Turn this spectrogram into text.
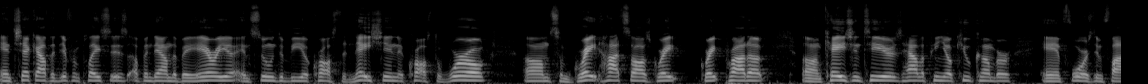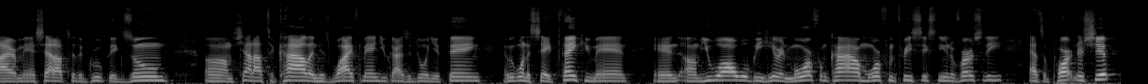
and check out the different places up and down the Bay Area and soon to be across the nation, across the world. Um, some great hot sauce, great great product. Um, Cajun Tears, jalapeno cucumber, and Forged in Fire, man. Shout out to the group Exhumed. Um, shout out to Kyle and his wife, man. You guys are doing your thing. And we want to say thank you, man. And um, you all will be hearing more from Kyle, more from 360 University as a partnership.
